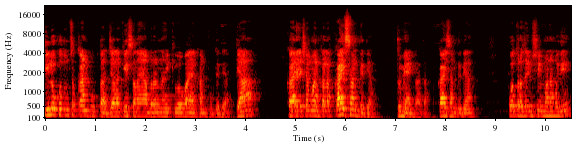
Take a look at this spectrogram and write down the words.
ती लोक तुमचं कान फुकतात ज्याला केस नाही आभरण नाही किंवा बाया कान फुकते त्या. त्या कार्याच्या मालकाला काय सांगते त्या? तुम्ही ऐका आता. काय सांगते त्या? पोत्राचा विषय मनामध्ये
